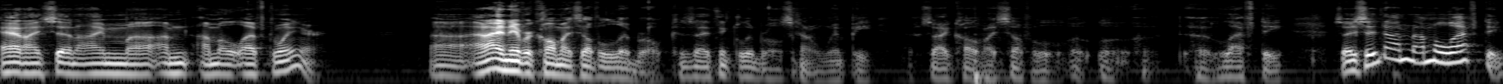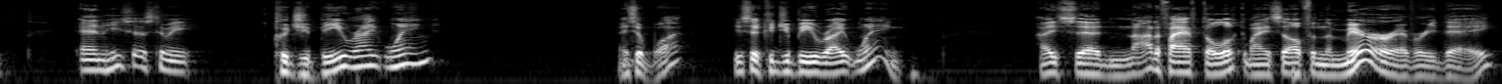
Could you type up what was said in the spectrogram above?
And I said, "I'm uh, I'm I'm a left winger." Uh, and I never call myself a liberal because I think liberal is kind of wimpy. So I call myself a, a, a lefty. So I said, I'm, I'm a lefty. And he says to me, Could you be right wing? I said, What? He said, Could you be right wing? I said, Not if I have to look myself in the mirror every day.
